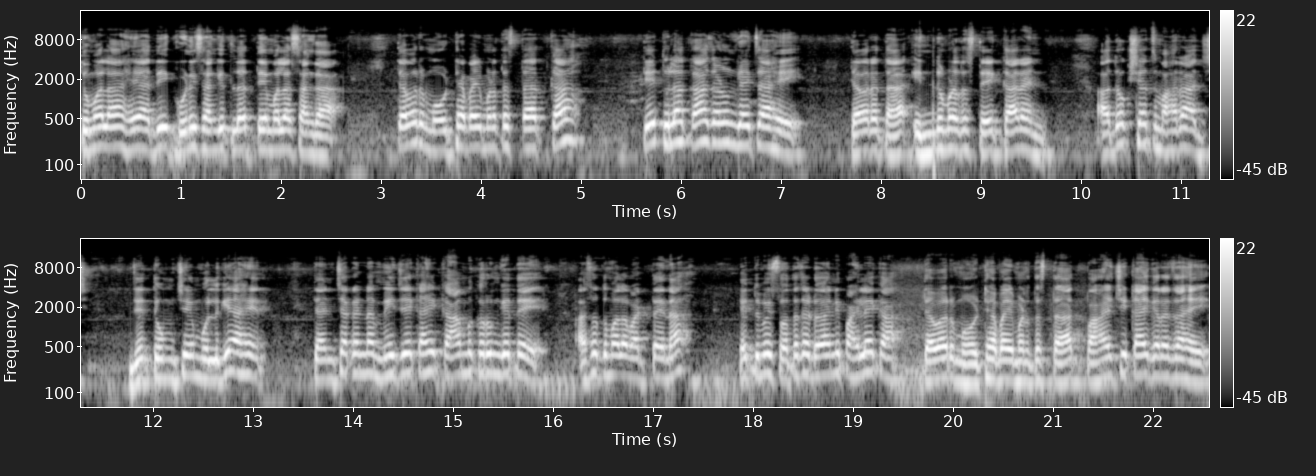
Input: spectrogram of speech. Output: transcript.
तुम्हाला हे आधी कोणी सांगितलं ते मला सांगा. त्यावर मोठ्या बाई म्हणत असतात का? ते तुला का जाणून घ्यायचं आहे? त्यावर आता इंदू म्हणत असते कारण अधोक्षच महाराज जे तुमचे मुलगे आहेत त्यांच्याकडनं मी जे काही काम करून घेते असं तुम्हाला वाटतंय ना? हे तुम्ही स्वतःच्या डोळ्यांनी पाहिलं आहे का? त्यावर मोठ्या बाई म्हणत असतात पाहायची काय गरज आहे?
